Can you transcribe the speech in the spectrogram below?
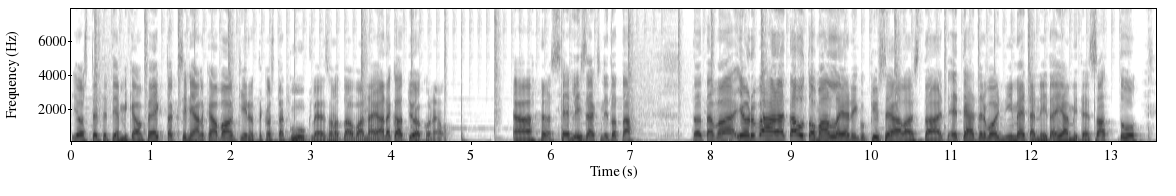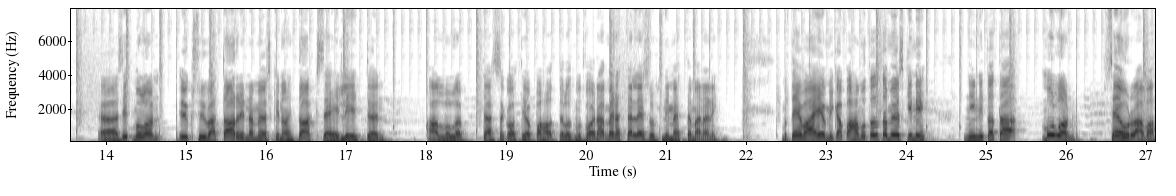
jos te ette tiedä mikä on fake taxi, niin älkää vaan kirjoittako sitä Googleen, sanotaan vaan näin, ainakaan työkoneella. Ää, sen lisäksi niin tota, tota, mä joudun vähän näitä automalleja niinku kyseenalaistaa, että ettehän te voi nimetä niitä ihan miten sattuu. Ää, sit mulla on yksi hyvä tarina myöskin noihin takseihin liittyen. Allulle tässä kohti on pahoittelut, mutta voidaan mennä tälleen suht nimettömänä, niin mutta ei vaan, ei ole mikään paha. Mutta tota myöskin, niin, niin, niin tota, mulla on seuraava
